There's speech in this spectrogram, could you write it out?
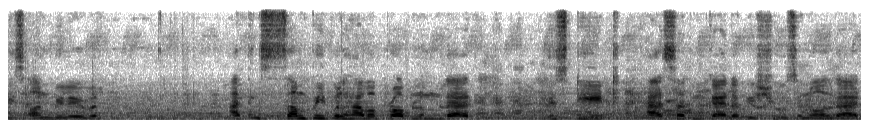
is unbelievable. I think some people have a problem that this state has certain kind of issues and all that,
